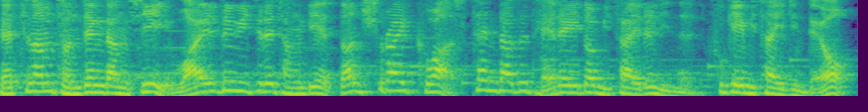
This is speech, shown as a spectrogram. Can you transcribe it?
베트남 전쟁 당시 와일드 위즐에 장비했던 슈라이크와 스탠다드 대레이더 미사일을 잇는 후계 미사일인데요.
